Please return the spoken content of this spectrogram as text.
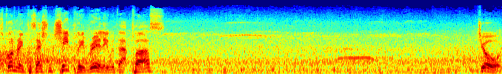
Squandering possession cheaply, really, with that pass. George.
